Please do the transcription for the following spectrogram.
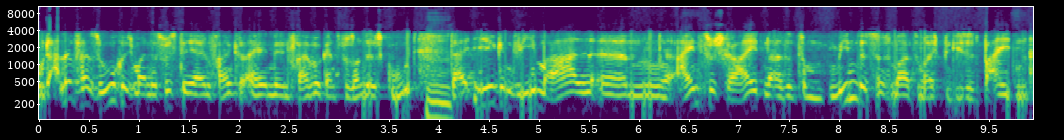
Und alle Versuche, ich meine, das wisst ihr ja in, Frankreich, in Freiburg ganz besonders gut, mhm. da irgendwie mal ähm, einzuschreiten, also zum mindestens mal zum Beispiel diese beiden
